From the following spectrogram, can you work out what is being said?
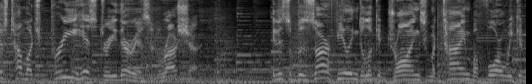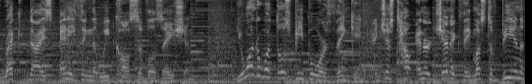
Just how much prehistory there is in Russia. It is a bizarre feeling to look at drawings from a time before we could recognize anything that we'd call civilization. You wonder what those people were thinking and just how energetic they must have been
